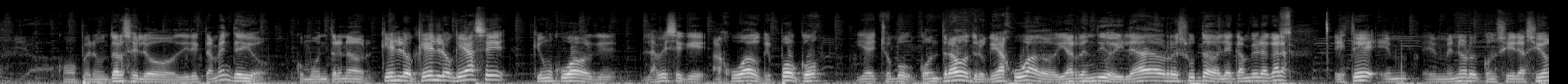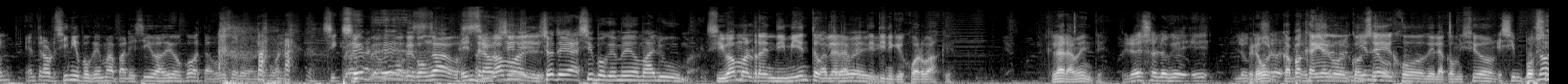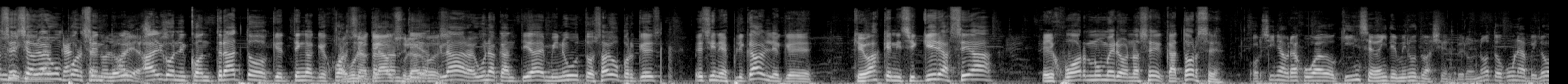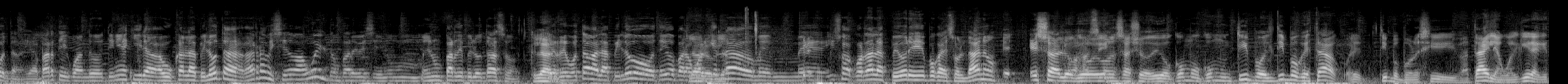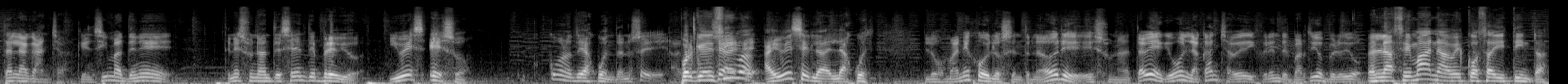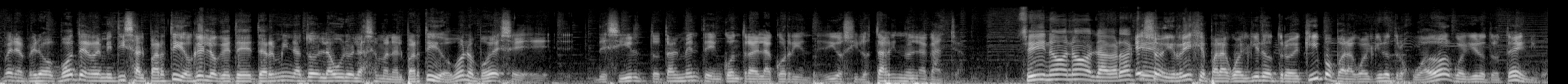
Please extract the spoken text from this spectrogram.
como preguntárselo directamente, digo, como entrenador, ¿qué es lo qué es lo que hace que un jugador que las veces que ha jugado que poco y ha hecho poco contra otro que ha jugado y ha rendido y le ha dado resultado, le ha cambiado la cara, esté en, en menor consideración? Entra Orsini porque es más parecido a Diego Costa, por eso lo, lo pone. Si, Sí, si- lo mismo que con Gago. Entra Si Orsini, al- yo te voy a decir porque es medio maluma. si vamos al rendimiento, Cuatro claramente baby. tiene que jugar básquet. Claramente. Pero eso es lo que. eh, lo Pero que bueno, yo- capaz que hay algo del consejo, de la comisión. Es imposible. No sé que si habrá algún porcentaje, no algo en el contrato que tenga que jugar Alguna cláusula, cantidad, claro, alguna cantidad de minutos, algo porque es, es inexplicable que, que Vázquez ni siquiera sea el jugador número, no sé, 14. Orsini habrá jugado 15, 20 minutos ayer, pero no tocó una pelota. Y aparte, cuando tenías que ir a buscar la pelota, agarraba y se daba vuelta un par de veces en un, en un par de pelotazos. Claro. Le rebotaba la pelota, iba para Claro, cualquier claro. lado. Me, me hizo acordar las peores épocas de Soldano. Eh, Eso es a lo que voy, sí. Gonza, yo digo, como, como un tipo, el tipo que está, el tipo por decir batalla, cualquiera que está en la cancha, que encima tenés, tenés un antecedente previo y ves eso, ¿cómo no te das cuenta? No sé. Porque o sea, encima- eh, hay veces la- las cuest- los manejos de los entrenadores es una. Está bien que vos en la cancha ves diferente el partido, pero digo. En la semana ves cosas distintas. Bueno, pero vos te remitís al partido, que es lo que te determina todo el laburo de la semana, el partido. Vos no podés eh, decidir totalmente en contra de la corriente, digo, si lo estás viendo en la cancha. Sí, no, no, la verdad que. Eso y rige para cualquier otro equipo, para cualquier otro jugador, cualquier otro técnico.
